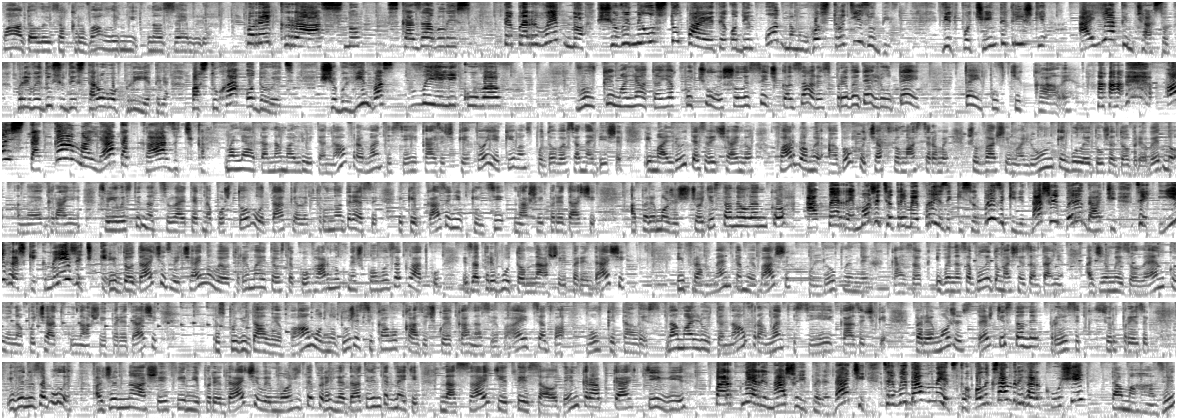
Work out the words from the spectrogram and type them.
попадали закривавлені на землю. Прекрасно, сказав лис. Тепер видно, що ви не уступаєте один одному в гостроті зубів. Відпочиньте трішки, а я тим часом приведу сюди старого приятеля, пастуха Одовець, щоб він вас вилікував. Вовки малята, як почули, що лисичка зараз приведе людей, та й повтікали. Ха-ха, Ось малята казочка. Малята, намалюйте нам фрагменти з цієї казочки, той, який вам сподобався найбільше. І малюйте, звичайно, фарбами або хоча б фломастерами, щоб ваші малюнки були дуже добре видно на екрані. Свої листи надсилайте як на поштову, так і електронну адреси, які вказані в кінці нашої передачі. А переможе, що дістане Оленко? А переможець отримає призики, сюрпризики від нашої передачі. Це іграшки, книжечки. І в додачу, звичайно, ви отримаєте ось таку гарну книжкову закладку із атрибутом нашої передачі і фрагментами ваших улюблених казок. І ви не забули домашнє завдання, адже ми з Оленкою на початку нашої передачі. Розповідали вам одну дуже цікаву казочку, яка називається Два вовки та лис. Намалюйте нам фрагмент із цієї казочки. Переможець теж дістане призик, сюрпризик. І ви не забули, адже наші ефірні передачі ви можете переглядати в інтернеті на сайті tisa1.tv. Партнери нашої передачі це видавництво Олександри Гаркуші. Та магазин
